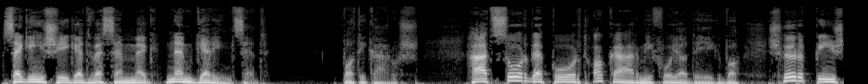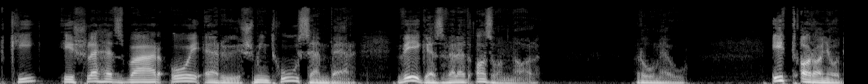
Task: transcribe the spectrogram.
Szegénységed veszem meg, nem gerinced. Patikáros. Hát szordeport akármi folyadékba, s hörpinst ki, és lehetsz bár oly erős, mint húsz ember, végez veled azonnal. Rómeó. Itt aranyod,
